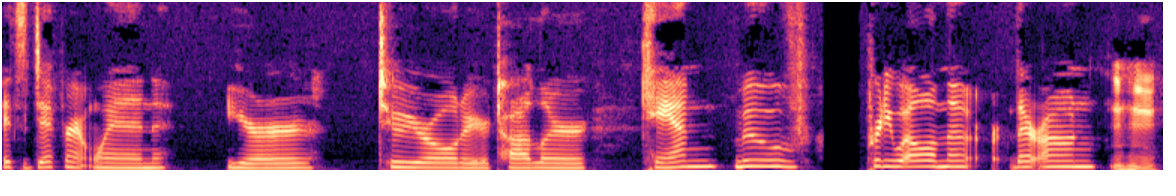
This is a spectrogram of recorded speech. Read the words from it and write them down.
it's different when your two year old or your toddler can move pretty well on the, their own. Mm-hmm.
